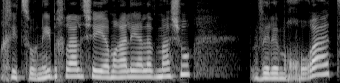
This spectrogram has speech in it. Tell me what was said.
חיצוני בכלל, שהיא אמרה לי עליו משהו, ולמחרת,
